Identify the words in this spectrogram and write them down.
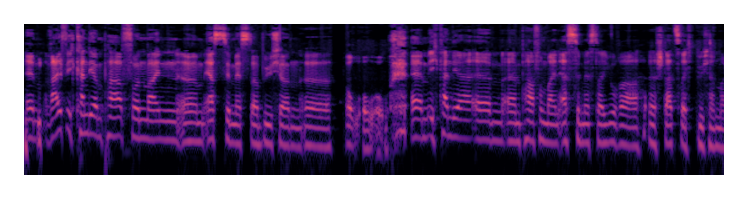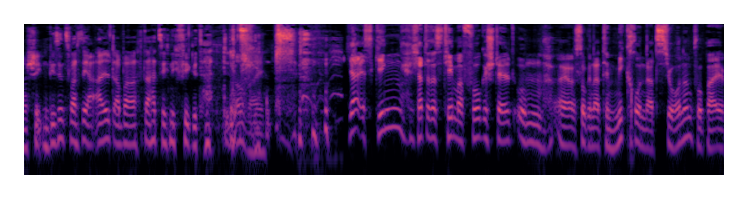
Ähm, Ralf, ich kann dir ein paar von meinen ähm, Erstsemesterbüchern äh, Oh, oh, oh. Ähm, ich kann dir ähm, ein paar von meinen Erstsemester Jura äh, Staatsrechtbüchern mal schicken. Die sind zwar sehr alt, aber da hat sich nicht viel getan. Oh, ja, es ging, ich hatte das Thema vorgestellt um äh, sogenannte Mikronationen, wobei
